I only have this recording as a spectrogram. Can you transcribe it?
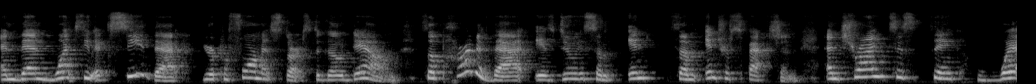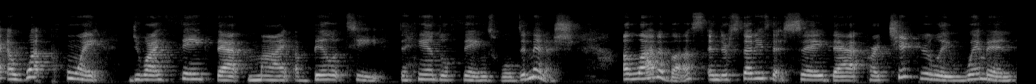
And then once you exceed that, your performance starts to go down. So part of that is doing some in, some introspection and trying to think where at what point do I think that my ability to handle things will diminish? A lot of us, and there's studies that say that particularly women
